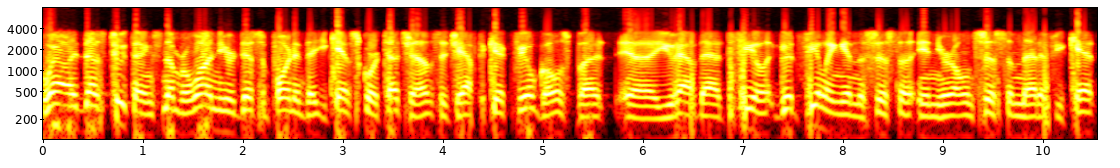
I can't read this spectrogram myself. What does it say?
Well, it does two things. Number one, you're disappointed that you can't score touchdowns, that you have to kick field goals, but uh, you have that feel good feeling in the system, in your own system, that if you can't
